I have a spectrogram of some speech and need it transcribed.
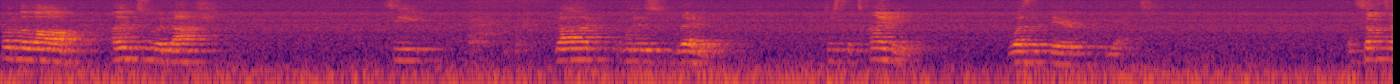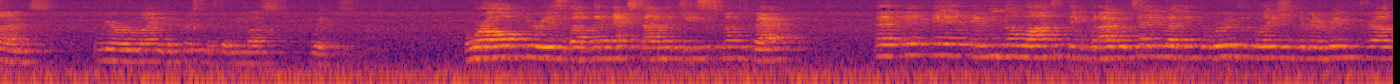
from the law unto adoption. See, God was ready. Just the timing wasn't there yet. And sometimes we are reminded at Christmas that we must wait. And we're all curious about the next time that Jesus comes back. And, and, and, we know lots of things, but I will tell you, I think the words of Galatians are going to ring true.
